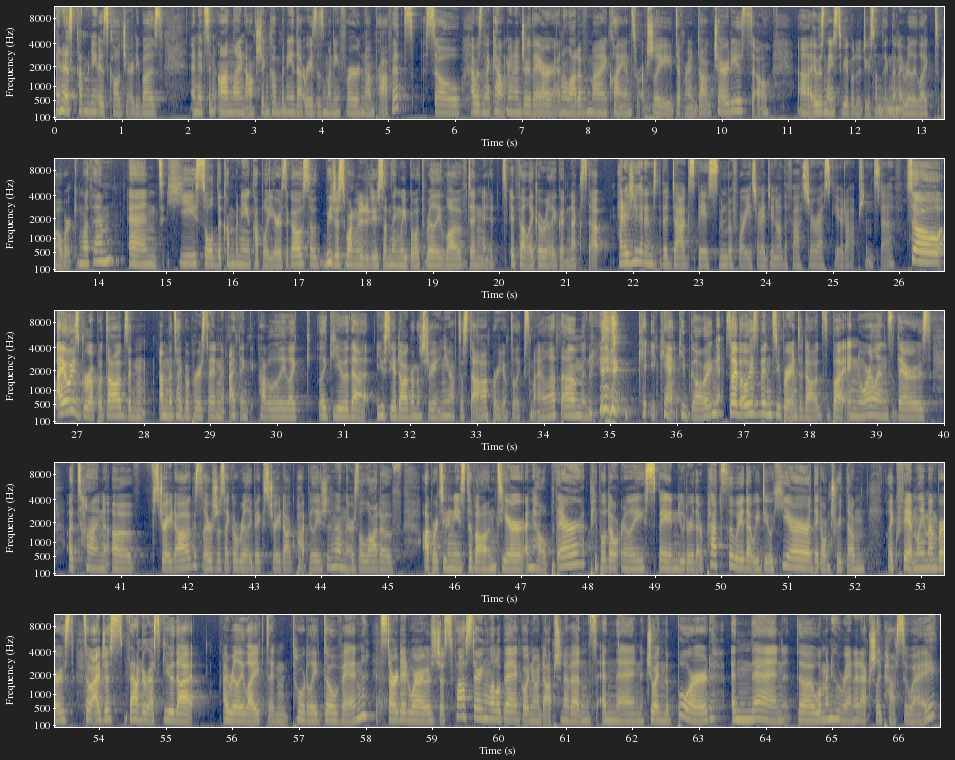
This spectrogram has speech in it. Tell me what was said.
And his company is called Charitybuzz, and it's an online auction company that raises money for nonprofits. So I was an account manager there, and a lot of my clients were actually different dog charities. So uh, it was nice to be able to do something that I really liked while working with him. And he sold the company a couple years ago, so we just wanted to do something we both really loved, and it, it felt like a really good next step. How did you get into the dog space even before you started doing all the foster rescue adoption stuff? So I always grew up with dogs, and I'm the type of person I think probably like like you that you see a dog on the street and you have to stop or you have to like smile at them and you can't keep going. So I've always been super into dogs, but in New Orleans there's a ton of stray dogs. There's just like a really big stray dog population, and there's a lot of opportunities to volunteer and help there. People don't really spay and neuter their pets the way that we do here, they don't treat them like family members. So I just found a rescue that I really liked and totally dove in. It started where I was just fostering a little bit, going to adoption events, and then joined the board. And then the woman who ran it actually passed away.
